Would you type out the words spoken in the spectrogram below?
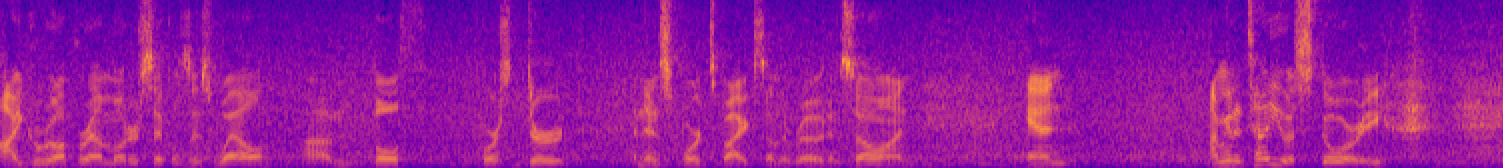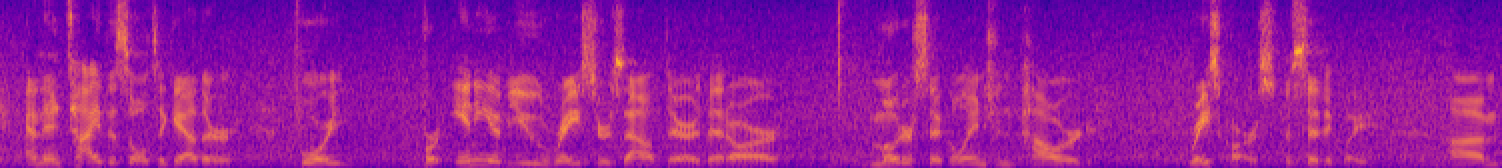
I grew up around motorcycles as well, um, both, of course, dirt and then sports bikes on the road and so on. And I'm going to tell you a story and then tie this all together for for any of you racers out there that are motorcycle engine powered race cars specifically, um,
